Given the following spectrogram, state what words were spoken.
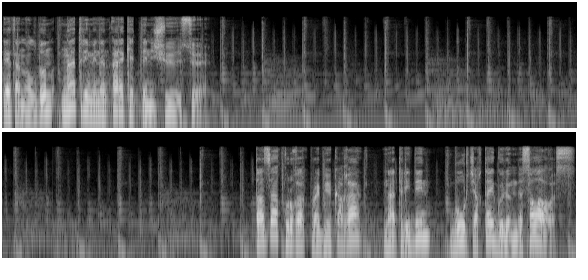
этанолдун натрий менен аракеттенишүүсү. Таза кургак пробиркага натрийдин буурчактай көлөмдө салабыз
